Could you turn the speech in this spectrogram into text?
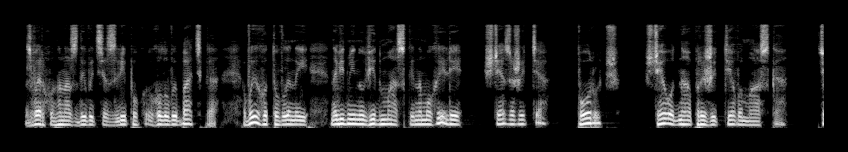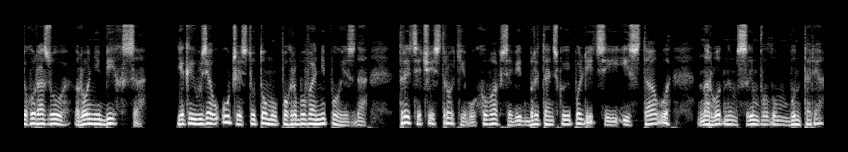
Зверху на нас дивиться зліпок голови батька, виготовлений, на відміну від маски на могилі, ще за життя. Поруч ще одна прижиттєва маска, цього разу Роні Бігса, який узяв участь у тому пограбуванні поїзда, 36 років ховався від британської поліції і став народним символом бунтаря.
